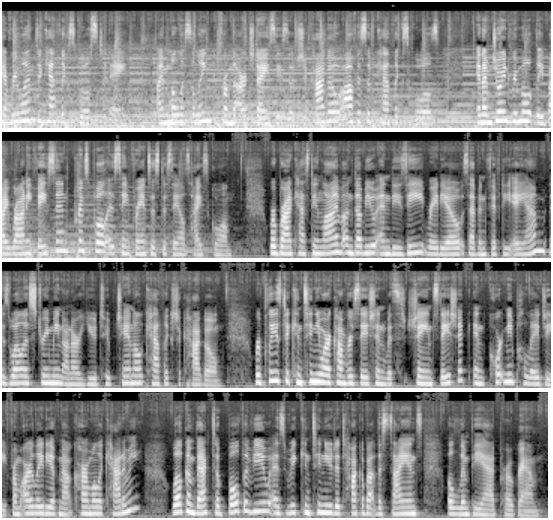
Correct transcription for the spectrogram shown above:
Everyone, to Catholic Schools Today. I'm Melissa Link from the Archdiocese of Chicago Office of Catholic Schools, and I'm joined remotely by Ronnie Faison, principal at St. Francis de Sales High School. We're broadcasting live on WNDZ Radio 750 AM, as well as streaming on our YouTube channel, Catholic Chicago. We're pleased to continue our conversation with Shane Stashik and Courtney Pileggi from Our Lady of Mount Carmel Academy. Welcome back to both of you as we continue to talk about the Science Olympiad program.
